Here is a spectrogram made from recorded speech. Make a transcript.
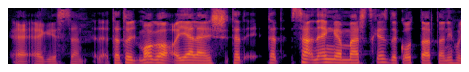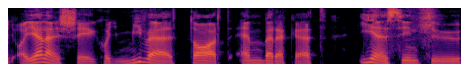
e, egészen. Tehát, hogy maga a jelenség, tehát, tehát engem már kezdek ott tartani, hogy a jelenség, hogy mivel tart embereket ilyen szintű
